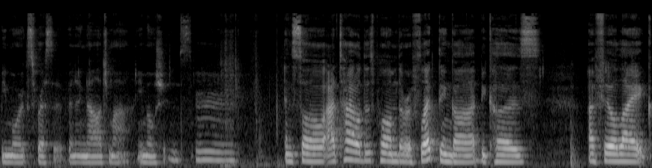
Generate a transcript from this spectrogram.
be more expressive and acknowledge my emotions. Mm. And so I titled this poem The Reflecting God because I feel like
